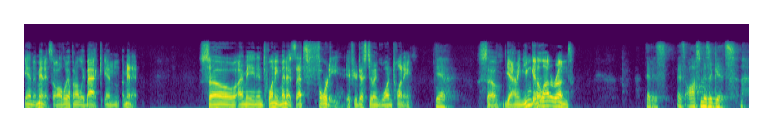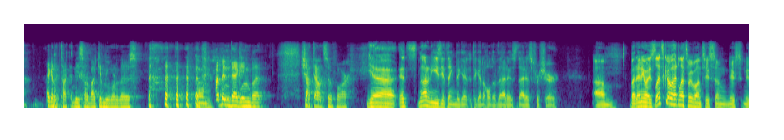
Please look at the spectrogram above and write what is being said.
in a minute. So all the way up and all the way back in a minute. So I mean, in 20 minutes, that's 40 if you're just doing 120. yeah, So yeah, I mean, you can get a lot of runs. that is as awesome as it gets. I gotta talk to Nissan about giving me one of those. Um, I've been begging, but shot down so far. Yeah, it's not an easy thing to get to get a hold of. That is that is for sure. Um, but anyways, let's go ahead and let's move on to some new new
